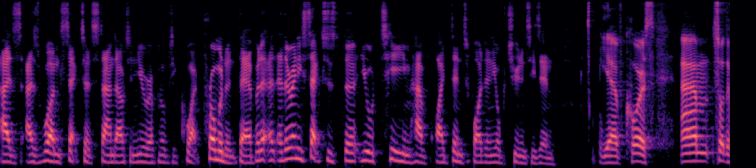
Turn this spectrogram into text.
as as one sector to stand out in Europe and obviously quite prominent there. But are, are, there any sectors that your team have identified any opportunities in? Yeah, of course. Um, so the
